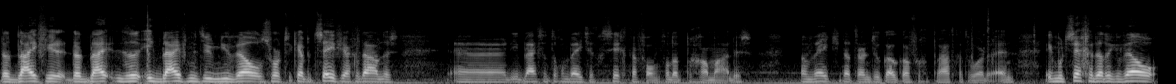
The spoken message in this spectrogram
dat blijf je, dat blijf, dat- ik blijf natuurlijk nu wel een soort, ik heb het zeven jaar gedaan, dus eh, die blijft dan toch een beetje het gezicht daarvan, van dat programma, dus dan weet je dat er natuurlijk ook over gepraat gaat worden. En ik moet zeggen dat ik wel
